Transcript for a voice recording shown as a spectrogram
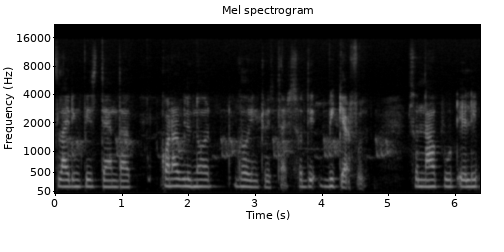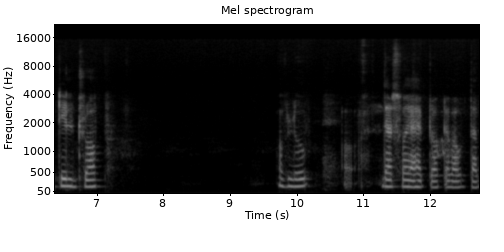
sliding piece then the corner will not go into inside so the, be careful. So now put a little drop of lube. Oh, that's why I have talked about the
